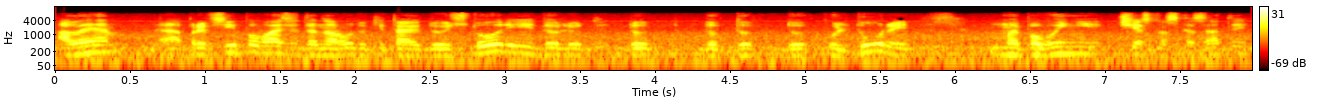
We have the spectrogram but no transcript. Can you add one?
Але е, при всій повазі до народу Китаю, до історії, до люд... до, до, до, до культури, ми повинні чесно сказати,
